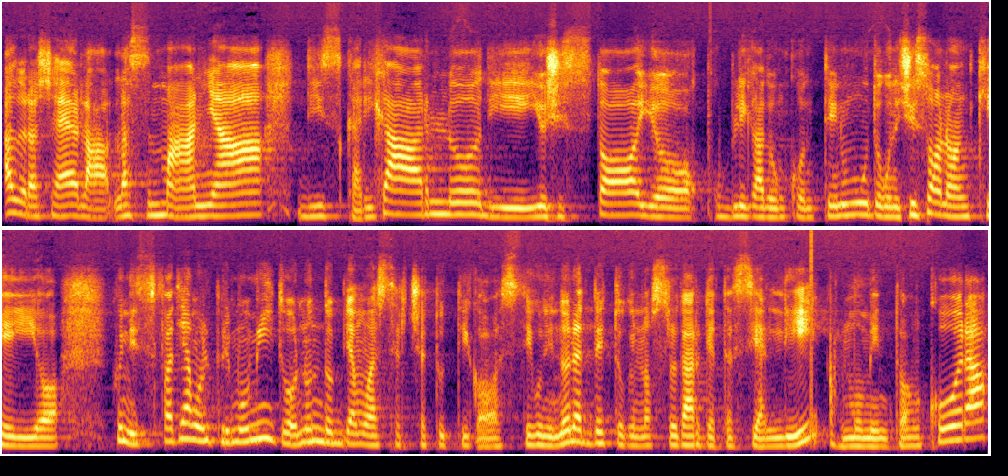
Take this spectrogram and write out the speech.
allora c'è la, la smania di scaricarlo, di io ci sto, io ho pubblicato un contenuto, quindi ci sono anche io. Quindi sfatiamo il primo mito, non dobbiamo esserci a tutti i costi, quindi non è detto che il nostro target sia lì al momento ancora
